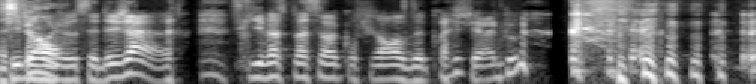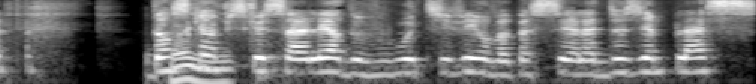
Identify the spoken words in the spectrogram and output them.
Sinon, Espérons. je sais déjà euh, ce qui va se passer en conférence de presse chez Red Bull. Dans ce Oui, cas, puisque ça a l'air de vous motiver, on va passer à la deuxième place.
